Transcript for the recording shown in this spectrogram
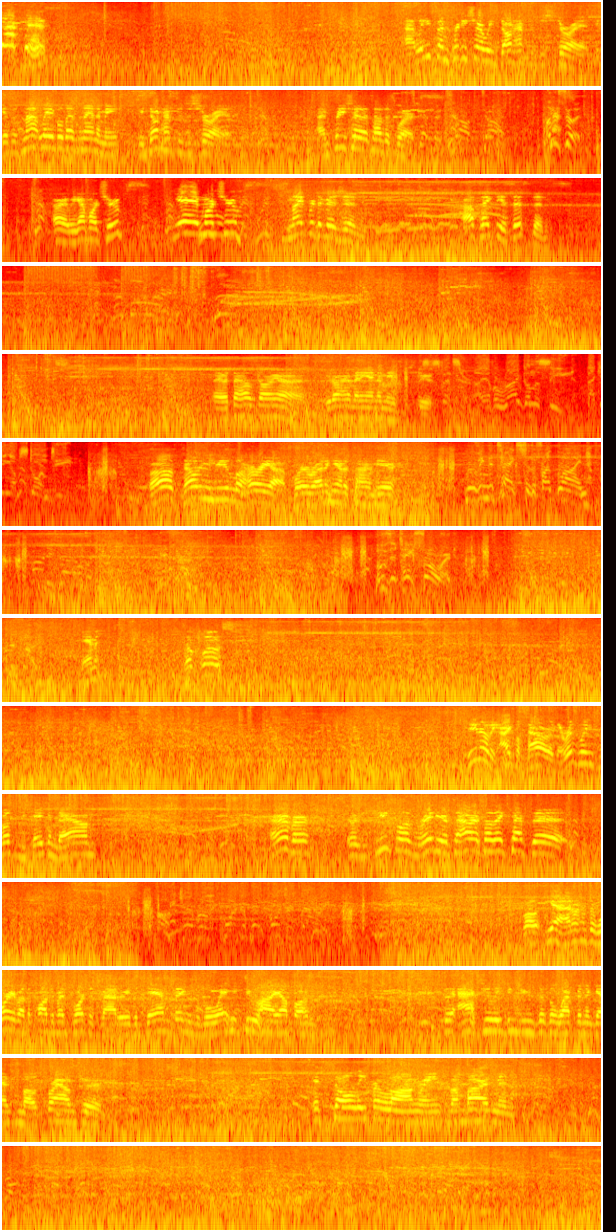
Look at this. At least I'm pretty sure we don't have to destroy it. Because it's not labeled as an enemy, we don't have to destroy it. I'm pretty sure that's how this works. Get the job done. Understood. Alright, we got more troops? Yay, more troops! Sniper division! I'll take the assistance. Hey, what the hell's going on? We don't have any enemies to shoot. Spencer. I have arrived on the scene, backing up Storm Team. Well, tell them you to hurry up. We're running out of time here. Moving the tanks to the front line. Move the tanks forward. Damn it. So close. Know the Eiffel Tower was originally supposed to be taken down? However, it was useful as a radio tower, so they kept it. Well, yeah, I don't have to worry about the quadruped fortress battery. The damn thing's way too high up on to actually be used as a weapon against most ground troops. It's solely for long-range bombardment.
